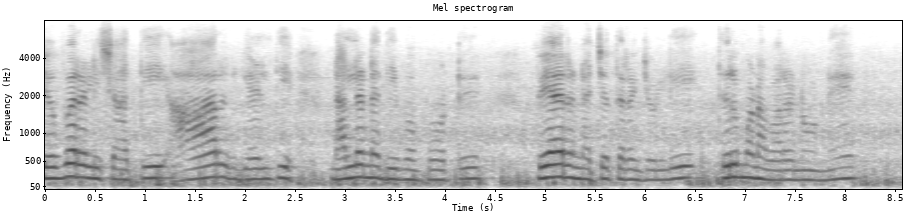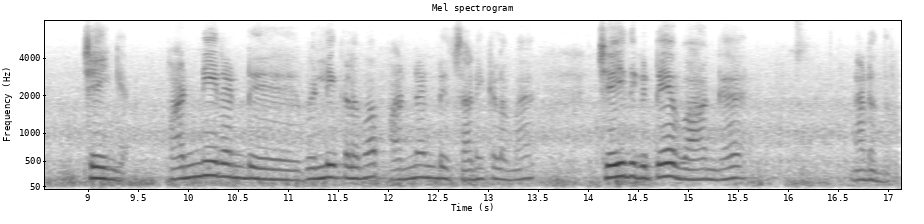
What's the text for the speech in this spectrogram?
செவ்வரளி சாத்தி ஆறு எழுதி நல்லெண்ணெய் தீபம் போட்டு பேரு நட்சத்திரம் சொல்லி திருமணம் வரணும்னு செய்யுங்க. பன்னிரெண்டு வெள்ளிக்கிழமை பன்னெண்டு சனிக்கிழமை செய்துக்கிட்டே வாங்க. நடந்துடும்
